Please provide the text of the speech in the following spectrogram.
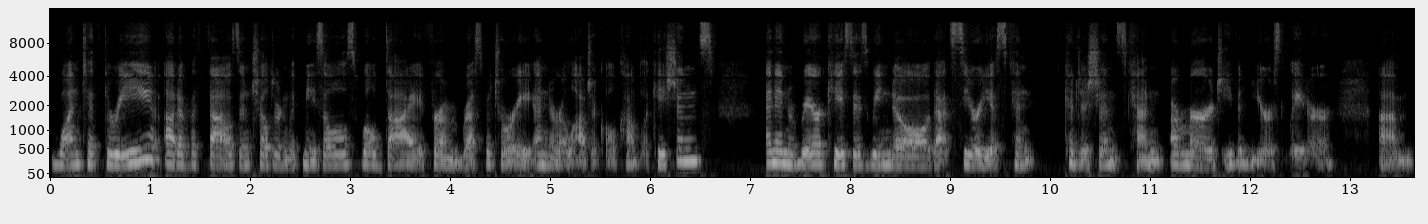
one to three out of a thousand children with measles will die from respiratory and neurological complications. And in rare cases, we know that serious conditions can emerge even years later. Um,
